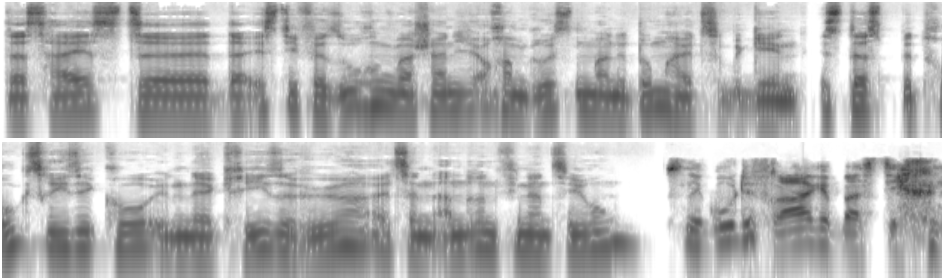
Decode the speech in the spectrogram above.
Das heißt, äh, da ist die Versuchung wahrscheinlich auch am größten mal eine Dummheit zu begehen. Ist das Betrugsrisiko in der Krise höher als in anderen Finanzierungen? Das ist eine gute Frage, Bastian.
